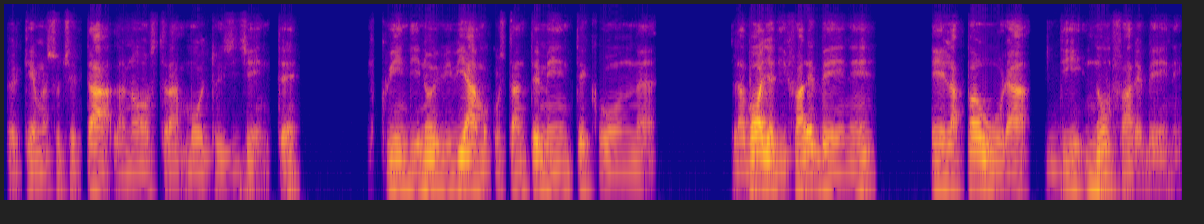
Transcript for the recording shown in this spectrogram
perché è una società, la nostra, molto esigente, e quindi noi viviamo costantemente con la voglia di fare bene e la paura di non fare bene.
